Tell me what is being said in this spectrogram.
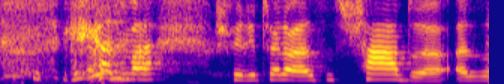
gerne mal spiritueller. Aber es ist schade. Also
